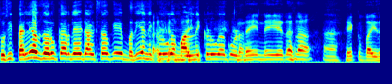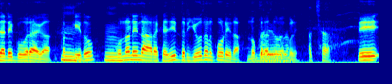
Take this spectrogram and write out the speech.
ਤੁਸੀਂ ਪਹਿਲੇ ਅਬਜ਼ਰਵ ਕਰ ਲਿਆ ਡਾਕਟਰ ਸਾਹਿਬ ਕਿ ਵਧੀਆ ਨਿਕਲੂਗਾ ਮਲ ਨਿਕਲੂਗਾ ਘੋੜਾ? ਨਹੀਂ ਨਹੀਂ ਇਹਦਾ ਨਾ। ਇੱਕ ਬਾਈ ਸਾਡੇ ਗੋਰਾ ਹੈਗਾ ਪੱਕੇ ਤੋਂ। ਉਹਨਾਂ ਨੇ ਨਾਂ ਰੱਖਿਆ ਸੀ ਦੁਰਯੋਧਨ ਘੋੜੇ ਦਾ ਨੁਕਰਾ ਸਿੰਘ ਕੋਲੇ। ਅੱਛਾ। ਤੇ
